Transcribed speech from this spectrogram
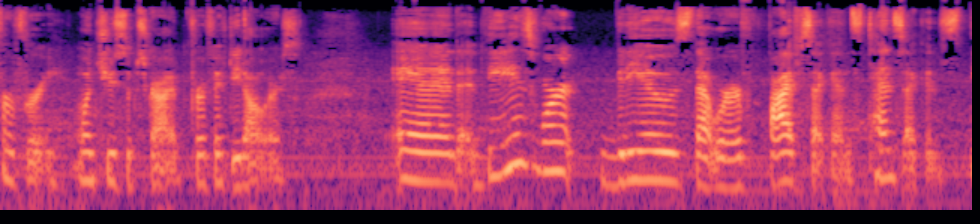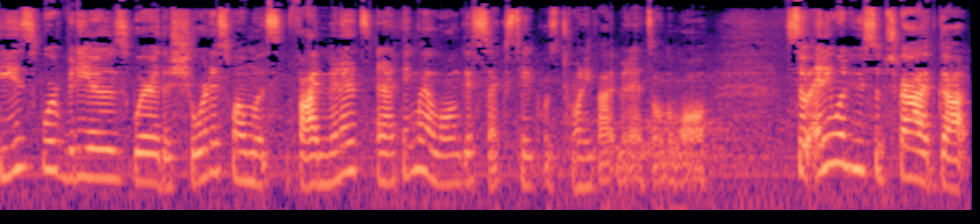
for free once you subscribe for $50 and these weren't videos that were five seconds 10 seconds. These were videos where the shortest one was five minutes and i think my longest sex tape was 25 minutes on the wall. So anyone who subscribed got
